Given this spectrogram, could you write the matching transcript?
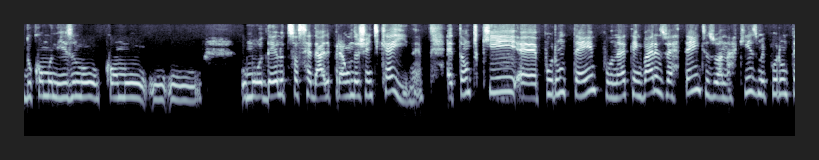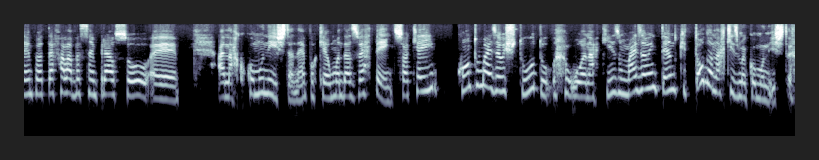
do comunismo como o, o o modelo de sociedade para onde a gente quer ir, né? É tanto que é, por um tempo, né, tem várias vertentes do anarquismo e por um tempo eu até falava sempre, ah, eu sou é, anarcocomunista, né? Porque é uma das vertentes. Só que aí quanto mais eu estudo o anarquismo, mais eu entendo que todo anarquismo é comunista,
